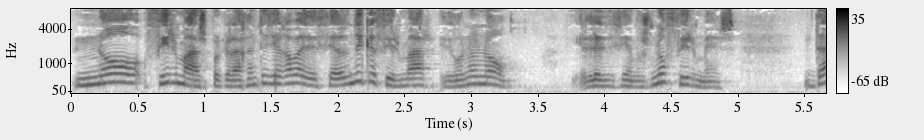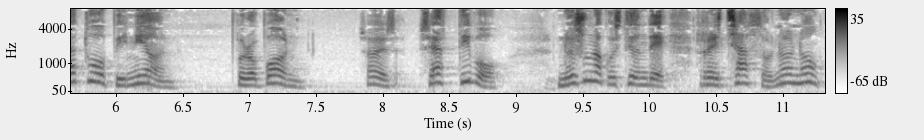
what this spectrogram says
no firmas, porque la gente llegaba y decía, ¿dónde hay que firmar? Y digo, no, no. Y le decíamos, no firmes, da tu opinión, propón, ¿sabes? Sea activo. No es una cuestión de rechazo, no, no.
